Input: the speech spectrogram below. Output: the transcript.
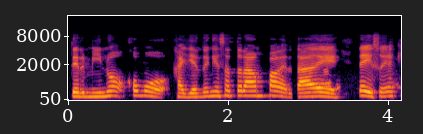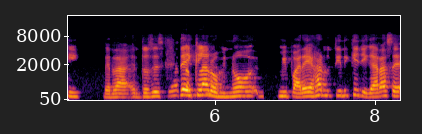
termino como cayendo en esa trampa, ¿verdad? De, de soy aquí, ¿verdad? Entonces, de claro, mi, no, mi pareja no tiene que llegar a ser,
